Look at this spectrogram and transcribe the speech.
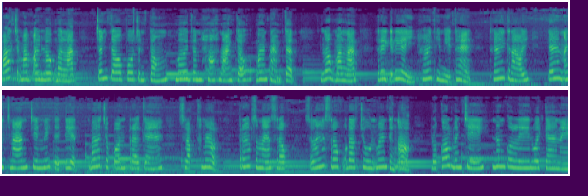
បើកច្បាប់ឲ្យលោកបាឡាត់ចិនតោពោចន្ទង់មើលយន្តហោះឡើងចុះបានតាមចិត្តលោកបាឡាត់រីករាយហើយធានាថាថ្ងៃក្រោយកានឲ្យច្រើនជាងនេះទៅទៀតបើជប៉ុនត្រូវការស្លុកថ្នោតប្រាប់សាលាស្រុកសាលាស្រុកដឹកជូនបានទាំងអស់ប្រកល់បញ្ជីនិងកូលីរួចកាលណា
